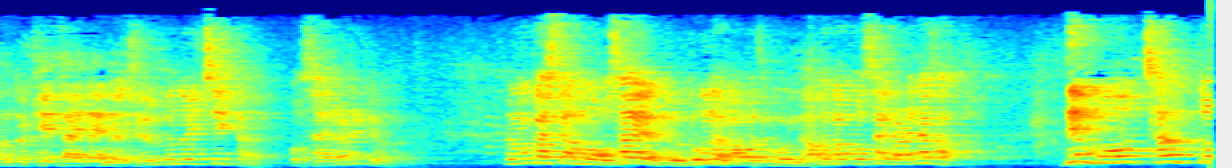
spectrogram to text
あの経済代の10分の1以下に抑えられるようにな。昔はもう抑える、どんな頑張ってもなかなか抑えられなかった。でも、ちゃんと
